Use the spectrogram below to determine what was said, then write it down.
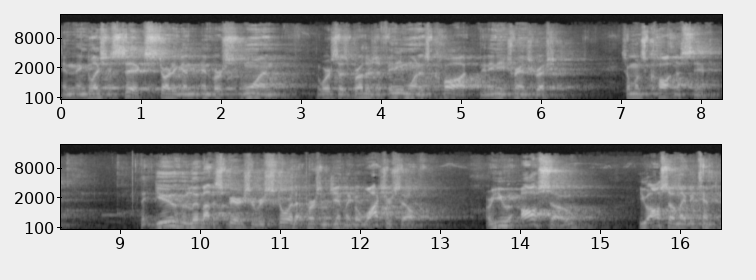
And in Galatians 6, starting in, in verse 1, the word says, Brothers, if anyone is caught in any transgression, someone's caught in a sin, that you who live by the Spirit should restore that person gently. But watch yourself, or you also, you also may be tempted.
